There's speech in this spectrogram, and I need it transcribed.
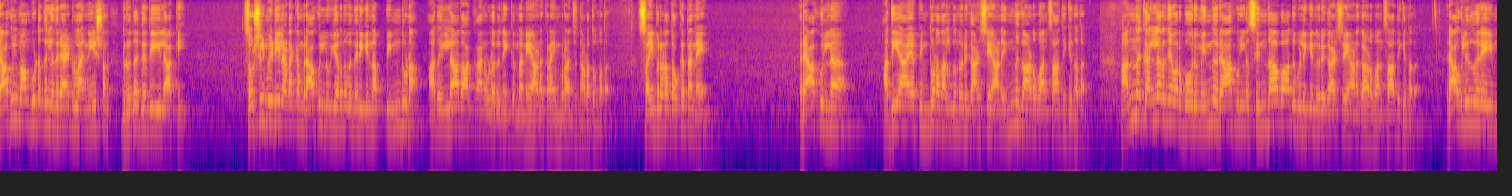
രാഹുൽ മാങ്കൂട്ടത്തിനെതിരായിട്ടുള്ള അന്വേഷണം ദ്രുതഗതിയിലാക്കി. സോഷ്യൽ മീഡിയയിലടക്കം രാഹുലിന് ഉയർന്നു വന്നിരിക്കുന്ന പിന്തുണ അത് ഇല്ലാതാക്കാനുള്ള ഒരു നീക്കം തന്നെയാണ് ക്രൈംബ്രാഞ്ച് നടത്തുന്നത്. സൈബറിടത്തൊക്കെ തന്നെ രാഹുലിന് അതിയായ പിന്തുണ നൽകുന്ന ഒരു കാഴ്ചയാണ് ഇന്ന് കാണുവാൻ സാധിക്കുന്നത്. അന്ന് കല്ലെറിഞ്ഞവർ പോലും ഇന്ന് രാഹുലിന് സിന്ദാബാദ് വിളിക്കുന്ന ഒരു കാഴ്ചയാണ് കാണുവാൻ സാധിക്കുന്നത്. രാഹുൽ ഇതുവരെയും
